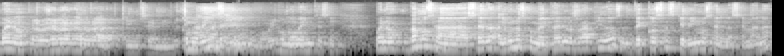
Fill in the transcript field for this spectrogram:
bueno, la versión larga dura 15 minutos. como Algo 20, así. ¿eh? Como 20. Como 20, sí. Bueno, vamos a hacer algunos comentarios rápidos de cosas que vimos en la semana.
